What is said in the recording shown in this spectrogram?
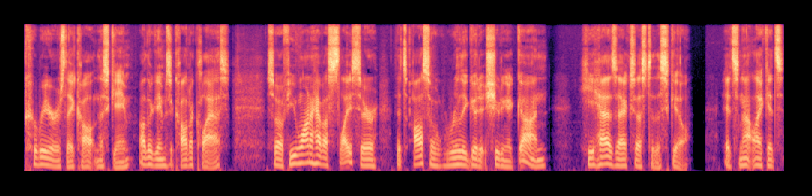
career, as they call it in this game. Other games they call it a class. So if you want to have a slicer that's also really good at shooting a gun, he has access to the skill. It's not like it's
